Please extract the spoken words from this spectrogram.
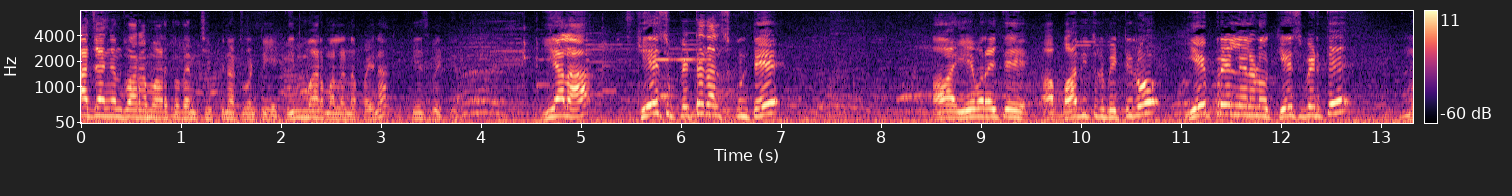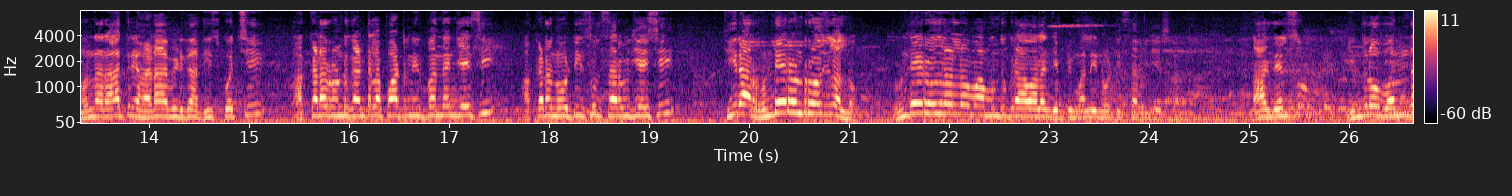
రాజ్యాంగం ద్వారా మారుతుందని చెప్పినటువంటి తిన్మార్ మల్లన్న పైన కేసు పెట్టారు ఇవాళ కేసు పెట్టదలుచుకుంటే ఆ ఎవరైతే ఆ బాధితుడు పెట్టిరో ఏప్రిల్ నెలలో కేసు పెడితే మొన్న రాత్రి హడావిడిగా తీసుకొచ్చి అక్కడ రెండు గంటల పాటు నిర్బంధం చేసి అక్కడ నోటీసులు సర్వ్ చేసి తీరా రెండే రెండు రోజులలో రెండే రోజులలో మా ముందుకు రావాలని చెప్పి మళ్ళీ నోటీస్ సర్వ్ చేసినారు. నాకు తెలుసు ఇందులో వంద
